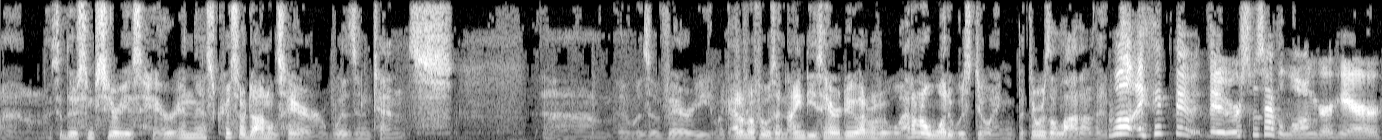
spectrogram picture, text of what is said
I said there's some serious hair in this. Chris O'Donnell's hair was intense. Um, it was a very like I don't know if it was a '90s hairdo. I don't know. If it, I don't know what it was doing, but there was a lot of it. Well, I think that they were supposed to have longer hair.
